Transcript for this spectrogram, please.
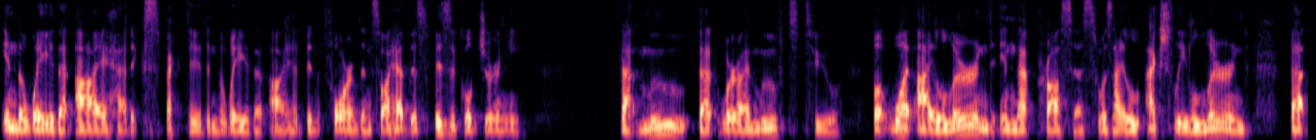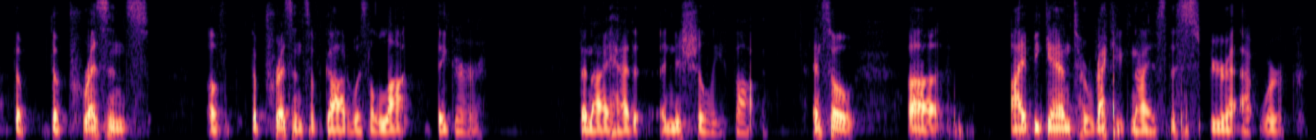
in the way that I had expected, in the way that I had been formed. And so I had this physical journey that moved, that where I moved to. But what I learned in that process was I actually learned that the, the presence of the presence of God was a lot bigger than I had initially thought. And so uh, I began to recognize the Spirit at work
